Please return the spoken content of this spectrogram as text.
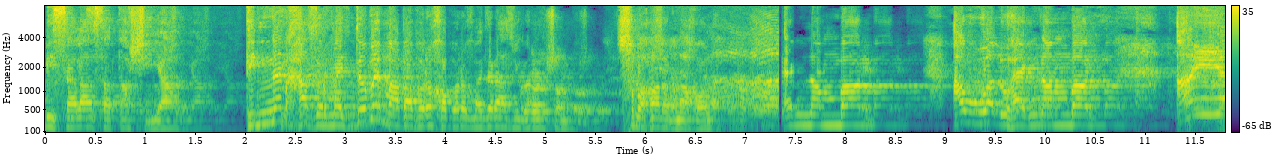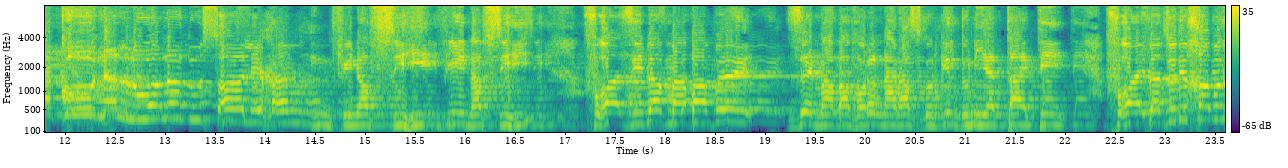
বিশালা সাতাশিয়া। তিনজন হাজর মাধ্যমে মা বাপর খবরের মাঝে রাজি করার সম্ভব। সুবহানাল্লাহ এক নম্বর আউয়ালু এক নম্বর। মা যে মা নারাজ দুনিয়ার তাইতি। যদি খবর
